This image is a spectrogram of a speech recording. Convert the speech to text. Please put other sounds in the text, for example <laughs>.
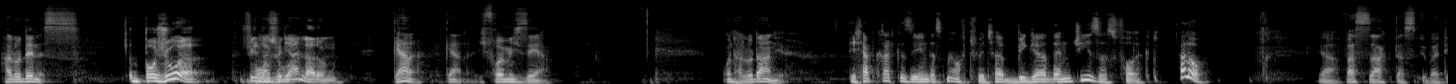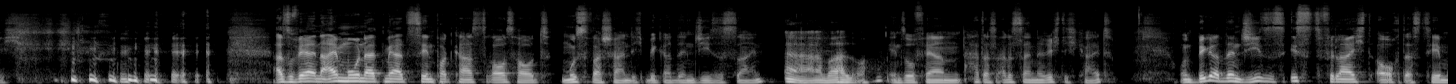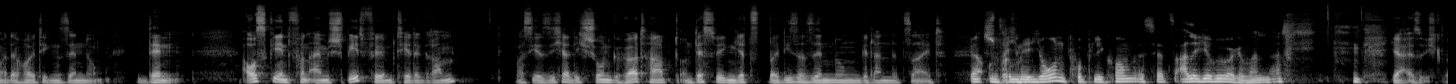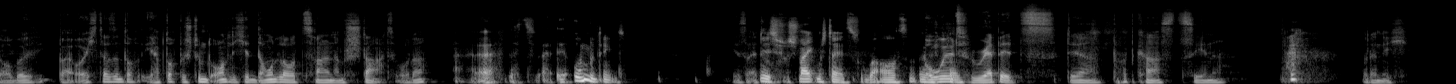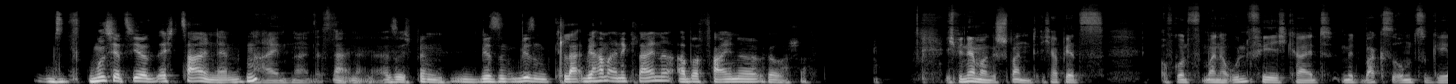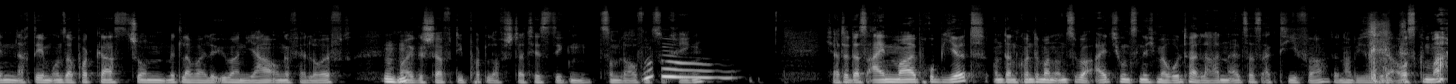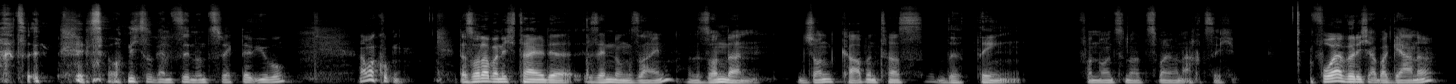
Hallo Dennis. Bonjour. Vielen Bonjour. Dank für die Einladung. Gerne, gerne. Ich freue mich sehr. Und hallo Daniel. Ich habe gerade gesehen, dass mir auf Twitter Bigger Than Jesus folgt. Hallo. Ja, was sagt das über dich? <laughs> also wer in einem Monat mehr als zehn Podcasts raushaut, muss wahrscheinlich bigger than Jesus sein. Ja, aber hallo. Insofern hat das alles seine Richtigkeit. Und bigger than Jesus ist vielleicht auch das Thema der heutigen Sendung. Denn ausgehend von einem Spätfilm-Telegramm was ihr sicherlich schon gehört habt und deswegen jetzt bei dieser Sendung gelandet seid. Ja, unser Millionenpublikum ist jetzt alle hier rüber gewandert. <laughs> ja, also ich glaube, bei euch da sind doch, ihr habt doch bestimmt ordentliche Downloadzahlen am Start, oder? Äh, das, äh, unbedingt. Ihr seid ich schweige mich da jetzt drüber aus. Old Rabbits der Podcast-Szene. <laughs> Oder nicht? Du musst jetzt hier echt Zahlen nennen. Hm? Nein, nein, das. Nein, nein, also ich bin, wir sind, wir sind klein, wir haben eine kleine, aber feine Hörerschaft. Ich bin ja mal gespannt. Ich habe jetzt aufgrund meiner Unfähigkeit mit Bugs umzugehen, nachdem unser Podcast schon mittlerweile über ein Jahr ungefähr läuft, mhm. mal geschafft, die Potloff-Statistiken zum Laufen mhm. zu kriegen. Ich hatte das einmal probiert und dann konnte man uns über iTunes nicht mehr runterladen, als das aktiv war. Dann habe ich es wieder <laughs> ausgemacht. <laughs> Ist ja auch nicht so ganz Sinn und Zweck der Übung. Aber mal gucken. Das soll aber nicht Teil der Sendung sein, sondern John Carpenters The Thing von 1982. Vorher würde ich aber gerne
